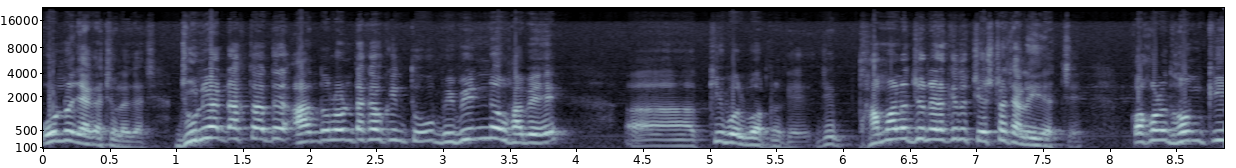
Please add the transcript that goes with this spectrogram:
অন্য জায়গায় চলে গেছে। জুনিয়র ডাক্তারদের আন্দোলনটাকেও কিন্তু বিভিন্নভাবে কি বলব আপনাকে? যে থামানোর জন্য এরা কিন্তু চেষ্টা চালিয়ে যাচ্ছে। কখনো ধমকি,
